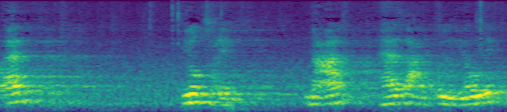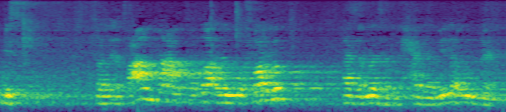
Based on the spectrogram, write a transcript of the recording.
وأن يطعم مع هذا على كل يوم مسكين. فالإطعام مع القضاء للمفرط هذا مذهب الحنابلة والمالكية.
